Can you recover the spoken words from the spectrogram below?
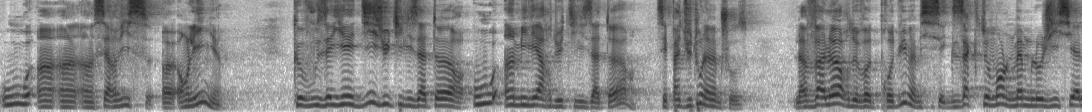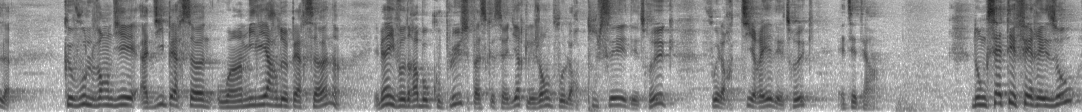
ou un service en ligne que vous ayez 10 utilisateurs ou 1 milliard d'utilisateurs, c'est pas du tout la même chose. La valeur de votre produit, même si c'est exactement le même logiciel que vous le vendiez à 10 personnes ou à 1 milliard de personnes, eh bien, il vaudra beaucoup plus parce que ça veut dire que les gens, vous pouvez leur pousser des trucs, vous pouvez leur tirer des trucs, etc. Donc cet effet réseau,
